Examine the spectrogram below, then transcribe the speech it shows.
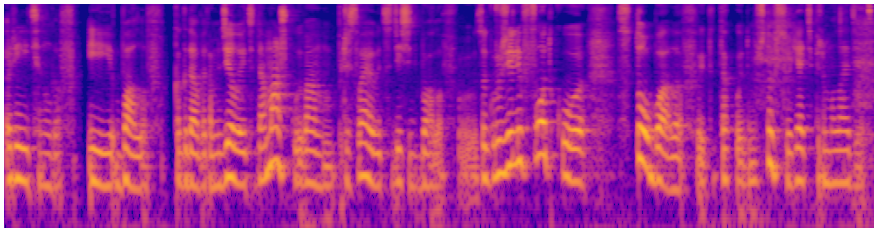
рейтингов и баллов. Когда вы там делаете домашку, и вам присваивается 10 баллов. Загрузили фотку 100 баллов, и ты такой думаешь, ну все, я теперь молодец.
